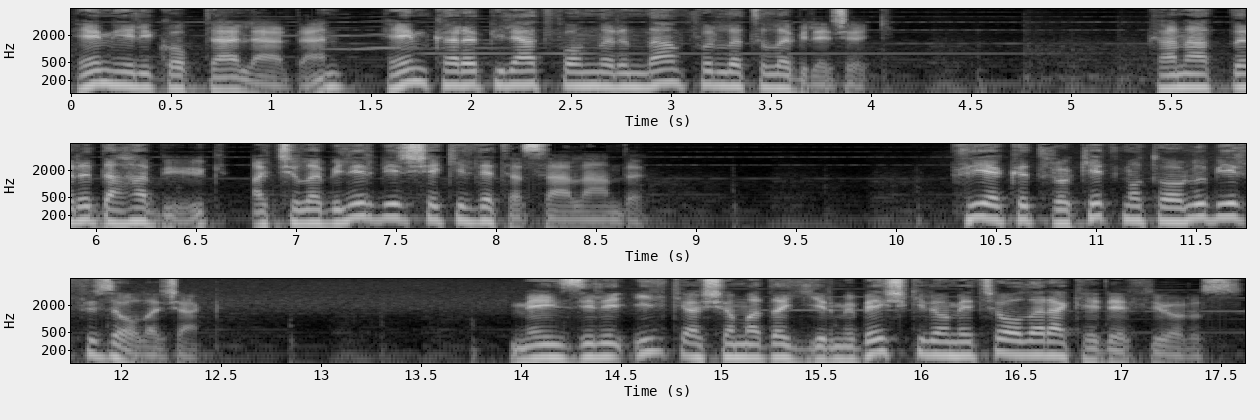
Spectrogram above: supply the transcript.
hem helikopterlerden hem kara platformlarından fırlatılabilecek. Kanatları daha büyük, açılabilir bir şekilde tasarlandı. Kıyakıt roket motorlu bir füze olacak. Menzili ilk aşamada 25 kilometre olarak hedefliyoruz.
